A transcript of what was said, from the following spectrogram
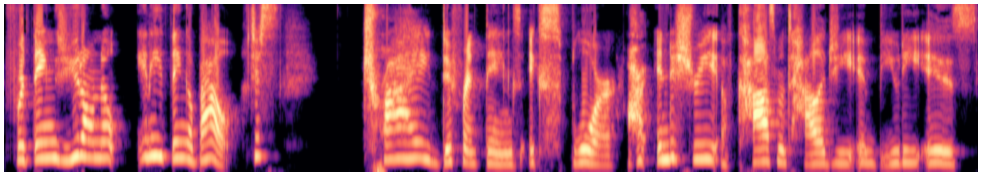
for things you don't know anything about. Just try different things, explore. Our industry of cosmetology and beauty is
